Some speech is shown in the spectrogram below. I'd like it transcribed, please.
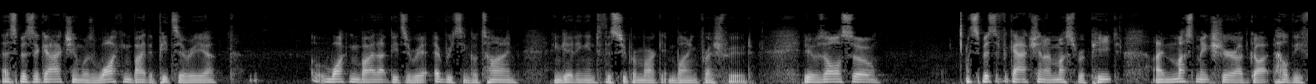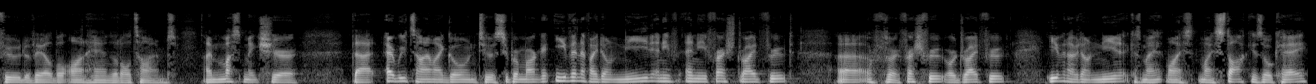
that specific action was walking by the pizzeria, walking by that pizzeria every single time and getting into the supermarket and buying fresh food. It was also specific action I must repeat. I must make sure I've got healthy food available on hand at all times. I must make sure that every time I go into a supermarket, even if I don't need any any fresh dried fruit, uh, sorry, fresh fruit or dried fruit, even if I don't need it because my, my my stock is okay,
